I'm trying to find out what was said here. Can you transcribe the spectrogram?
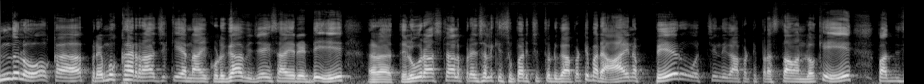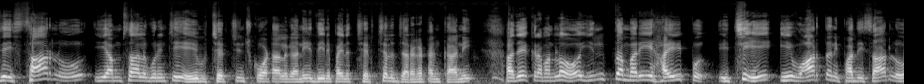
ఇందులో ఒక ప్రముఖ రాజకీయ నాయకుడిగా విజయసాయిరెడ్డి తెలుగు రాష్ట్రాల ప్రజలకి సుపరిచితుడు కాబట్టి మరి ఆయన పేరు వచ్చింది కాబట్టి ప్రస్తావనలోకి పద్దెనిమిది సార్లు ఈ అంశాల గురించి చర్చించుకోవటాలు కానీ దీనిపైన చర్చలు జరగటం కానీ అదే క్రమంలో ఇంత మరీ హైప్ ఇచ్చి ఈ వార్తని పదిసార్లు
